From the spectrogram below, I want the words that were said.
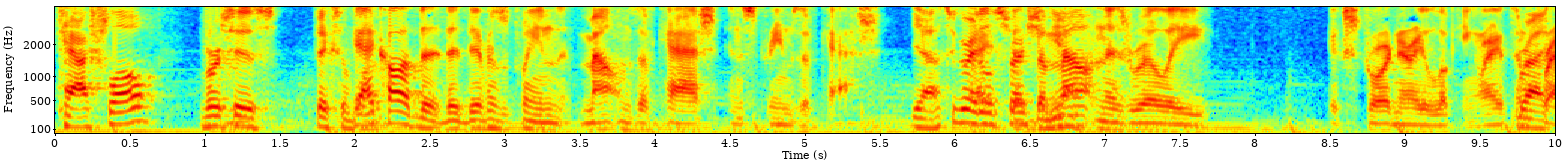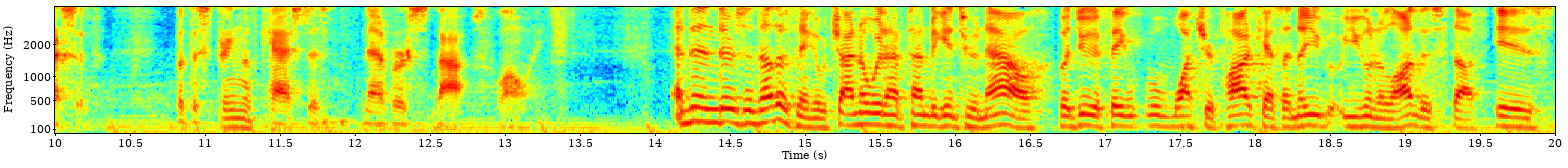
cash flow versus fix and Yeah, I call it the, the difference between mountains of cash and streams of cash. yeah, that's a great right? The, illustration. the yeah. mountain is really extraordinary looking, right? It's Right. But the stream of cash just never stops flowing. And then there's another thing, which I know we don't have time to get into now, but dude, if they watch your podcast, I know you you go into a lot of this stuff. Is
